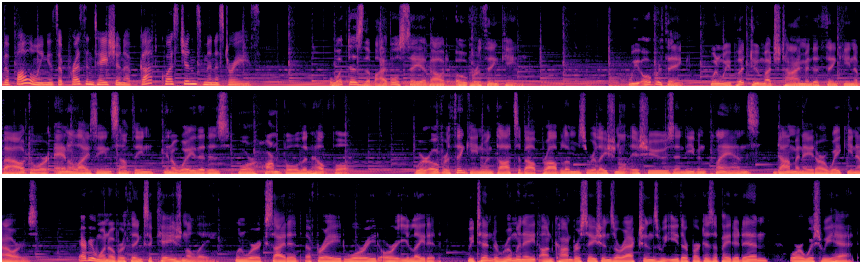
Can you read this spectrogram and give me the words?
The following is a presentation of Got Questions Ministries. What does the Bible say about overthinking? We overthink when we put too much time into thinking about or analyzing something in a way that is more harmful than helpful. We're overthinking when thoughts about problems, relational issues, and even plans dominate our waking hours. Everyone overthinks occasionally when we're excited, afraid, worried, or elated. We tend to ruminate on conversations or actions we either participated in or wish we had.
